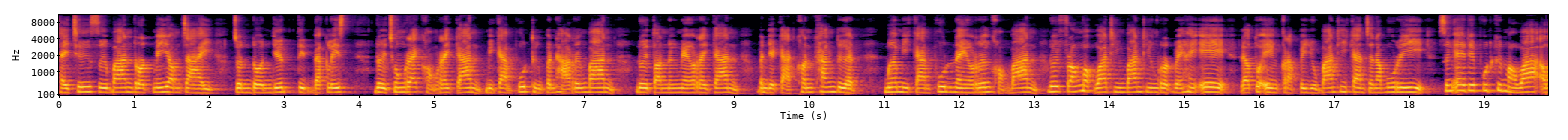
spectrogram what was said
ใช้ชื่อซื้อบ้านรถไม่ยอมใจ จนโดนยึดติดแบ็คลิสต์ โดยช่วงแรกของรายการมีการพูดถึงปัญหาเรื่องบ้าน โดยตอนหนึ่งในรายการบรรยากาศค่อนข้างเดือด เมื่อมีการพูดในเรื่องของบ้าน โดยฟรองก์บอกว่าทิ้งบ้านทิ้งรถไว้ให้เอ แล้วตัวเองกลับไปอยู่บ้านที่กาญจนบุรี ซึ่งเอได้พูดขึ้นมาว่าเอา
